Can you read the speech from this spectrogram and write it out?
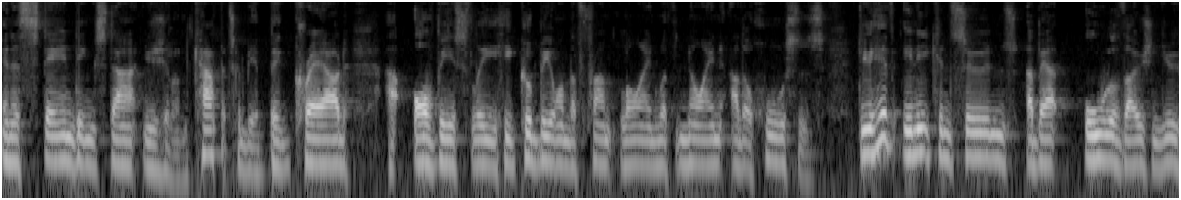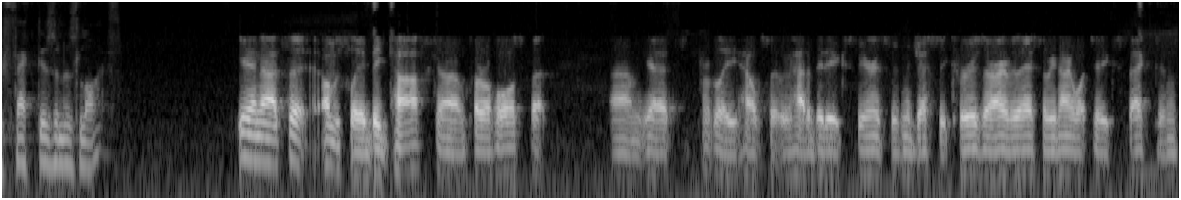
in a standing start New Zealand Cup? It's going to be a big crowd. Uh, obviously, he could be on the front line with nine other horses. Do you have any concerns about all of those new factors in his life? Yeah, no, it's a, obviously a big task um, for a horse, but um, yeah, it's probably helps that we've had a bit of experience with Majestic Cruiser over there, so we know what to expect. And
